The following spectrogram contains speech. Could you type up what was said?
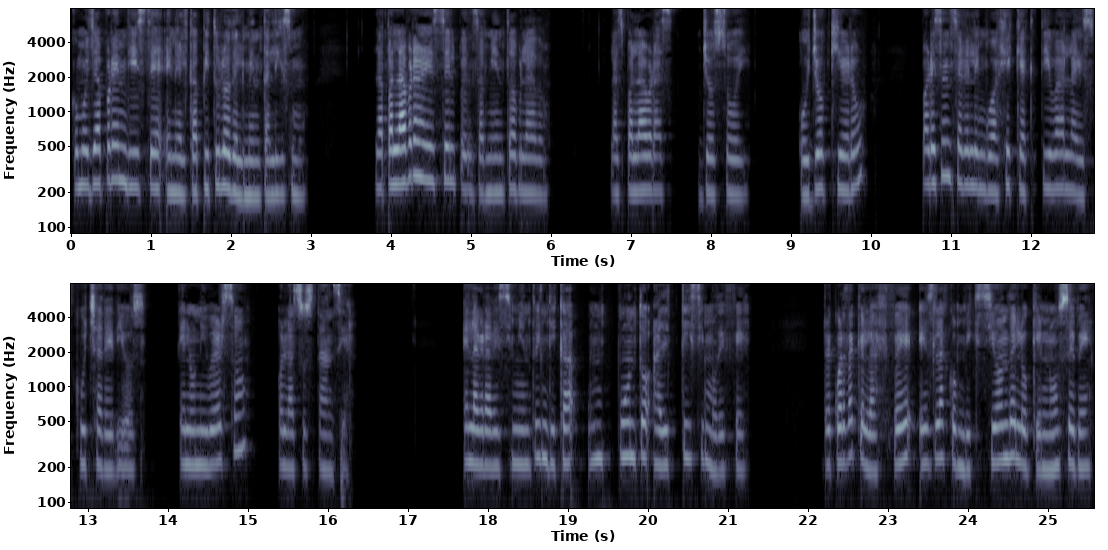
Como ya aprendiste en el capítulo del mentalismo, la palabra es el pensamiento hablado. Las palabras yo soy o yo quiero parecen ser el lenguaje que activa la escucha de Dios, el universo o la sustancia. El agradecimiento indica un punto altísimo de fe. Recuerda que la fe es la convicción de lo que no se ve.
